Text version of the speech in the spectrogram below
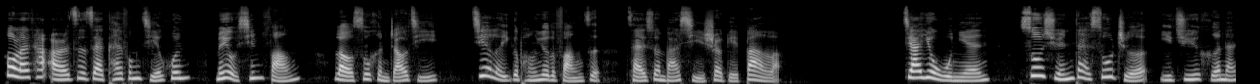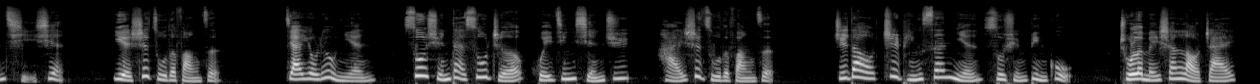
后来他儿子在开封结婚，没有新房，老苏很着急，借了一个朋友的房子，才算把喜事儿给办了。嘉佑五年。苏洵带苏辙移居河南杞县，也是租的房子。嘉佑六年，苏洵带苏辙回京闲居，还是租的房子。直到治平三年，苏洵病故，除了眉山老宅，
